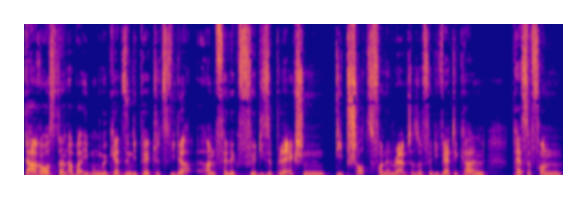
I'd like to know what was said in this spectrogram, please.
daraus dann aber eben umgekehrt sind die Patriots wieder anfällig für diese Play-Action-Deep Shots von den Rams, also für die vertikalen Pässe von,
